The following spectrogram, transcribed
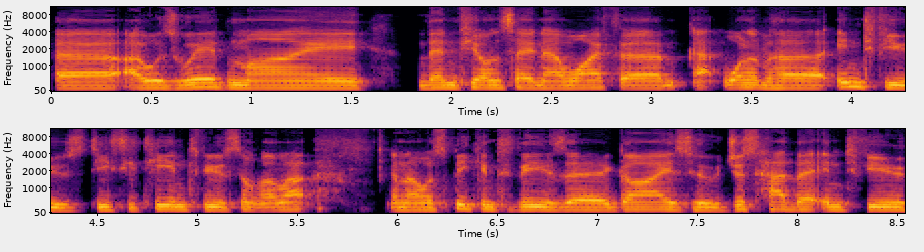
Uh, I was with my then fiance, now wife, um, at one of her interviews, DCT interviews, something like that. And I was speaking to these uh, guys who just had their interview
